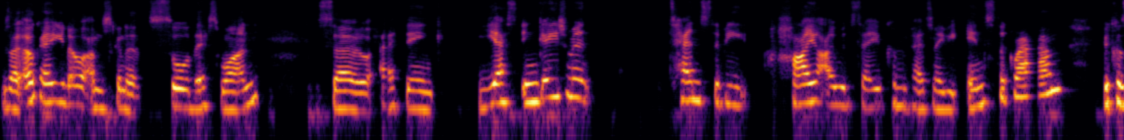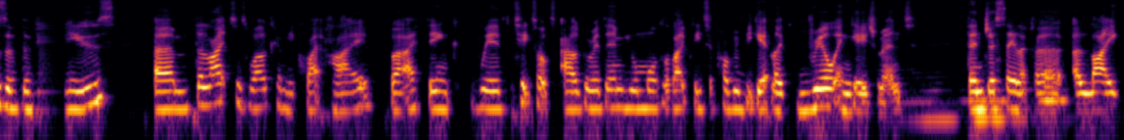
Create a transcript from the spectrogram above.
was like okay you know what, i'm just gonna saw this one. So i think yes engagement tends to be higher i would say compared to maybe instagram because of the views. Um, the likes as well can be quite high but i think with tiktok's algorithm you're more likely to probably get like real engagement than just say like a, a like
